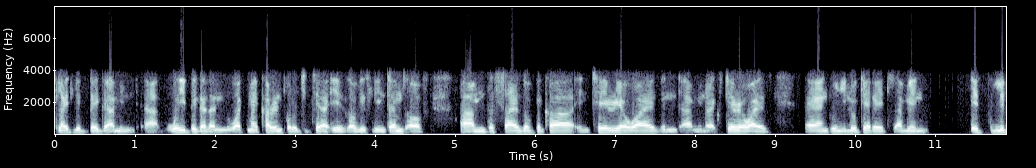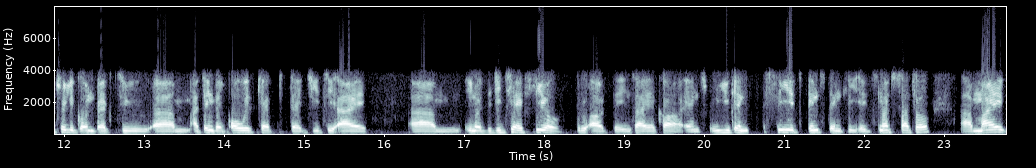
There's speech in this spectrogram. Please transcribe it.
slightly bigger. I mean, uh, way bigger than what my current Polo GTI is. Obviously, in terms of um, the size of the car, interior wise, and um, you know, exterior wise. And when you look at it, I mean, it's literally gone back to. Um, I think they've always kept the GTI. Um, you know, the GTI feel throughout the entire car, and you can see it instantly. It's not subtle. Uh, my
